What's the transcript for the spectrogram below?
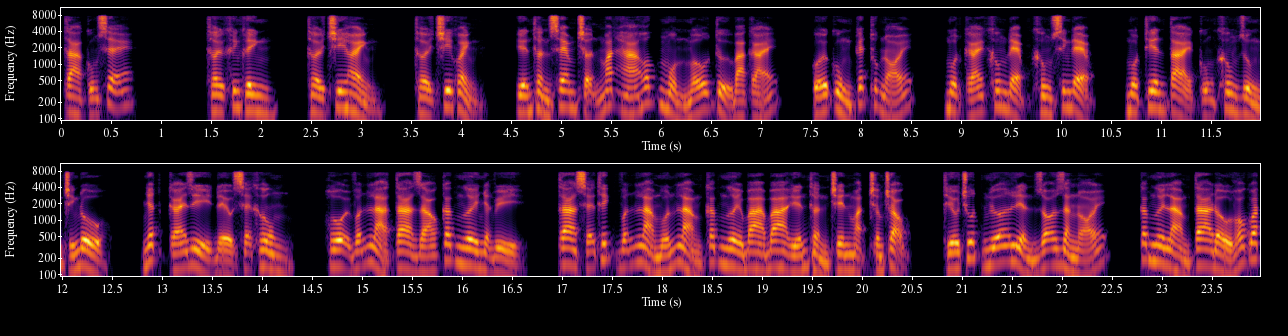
ta cũng sẽ. Thời khinh khinh, thời chi hành, thời chi khoảnh, yến thần xem trận mắt há hốc mồm mẫu tử ba cái, cuối cùng kết thúc nói, một cái không đẹp không xinh đẹp, một thiên tài cũng không dùng chính đồ, nhất cái gì đều sẽ không, hội vẫn là ta giáo các ngươi nhận vì, ta sẽ thích vẫn là muốn làm các ngươi ba ba yến thần trên mặt châm trọng, thiếu chút nữa liền rõ ràng nói, các ngươi làm ta đầu góc quắt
